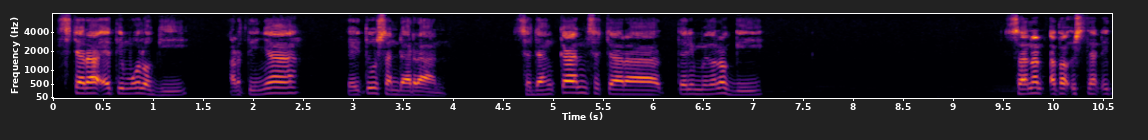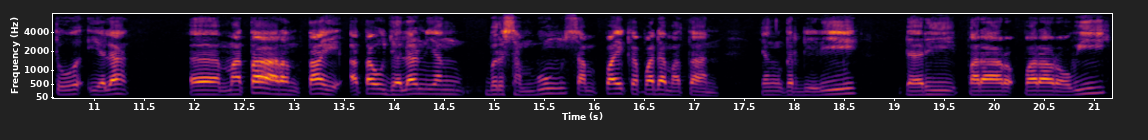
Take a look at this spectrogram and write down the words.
secara etimologi artinya yaitu sandaran. Sedangkan secara terminologi sanad atau isnad itu ialah e, mata rantai atau jalan yang bersambung sampai kepada matan yang terdiri dari para para rawi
